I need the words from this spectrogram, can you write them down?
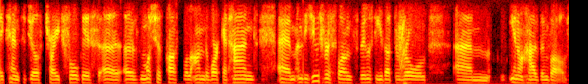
I tend to just try to focus uh, as much as possible on the work at hand um, and the huge responsibility that the role um, you know, has involved.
